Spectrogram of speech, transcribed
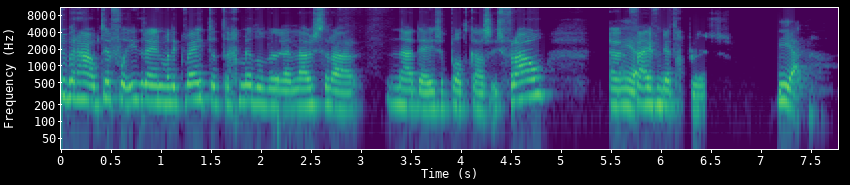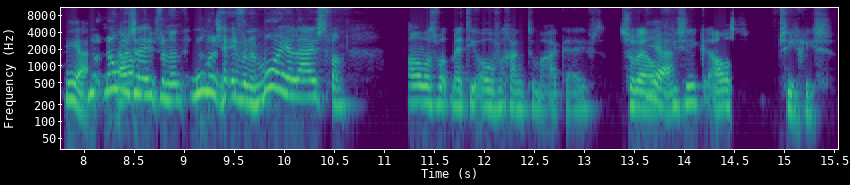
überhaupt, hè, voor iedereen, want ik weet dat de gemiddelde luisteraar naar deze podcast is vrouw, eh Ja. 35 plus. ja, ja. No- Noem, Nou, eens even een, noem eens even een mooie lijst van alles wat met die overgang te maken heeft. Zowel Ja. fysiek als psychisch.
